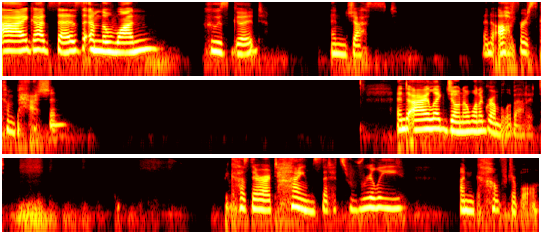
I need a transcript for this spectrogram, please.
I, God says, am the one who is good and just and offers compassion And I, like Jonah, want to grumble about it. Because there are times that it's really uncomfortable.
